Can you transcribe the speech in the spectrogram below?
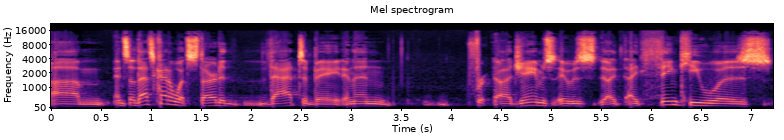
Um, and so that's kind of what started that debate. And then for uh, James, it was I, I think he was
